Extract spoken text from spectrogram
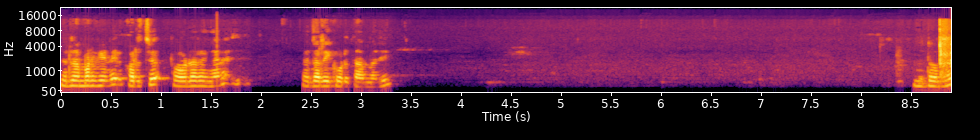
എന്നിട്ട് നമ്മൾക്ക് ഇത് കുറച്ച് പൗഡർ ഇങ്ങനെ വിതറി കൊടുത്താൽ മതി. എന്നിട്ടൊന്ന്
